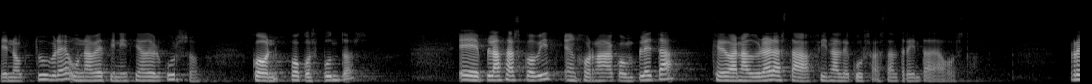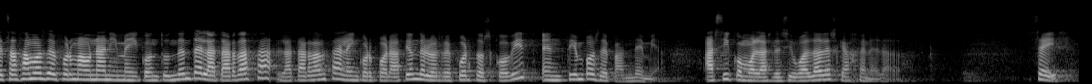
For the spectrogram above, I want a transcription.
en octubre, una vez iniciado el curso, con pocos puntos, eh, plazas COVID en jornada completa que van a durar hasta final de curso, hasta el 30 de agosto. Rechazamos de forma unánime y contundente la, tardanza, la tardanza en la incorporación de los refuerzos COVID en tiempos de pandemia, así como las desigualdades que ha generado. 6.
